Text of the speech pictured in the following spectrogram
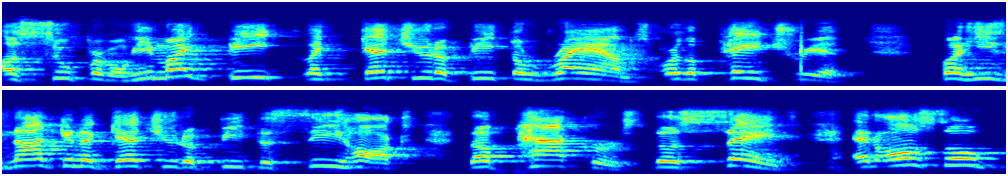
a Super Bowl. He might beat, like, get you to beat the Rams or the Patriots. But he's not going to get you to beat the Seahawks, the Packers, the Saints. And also,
